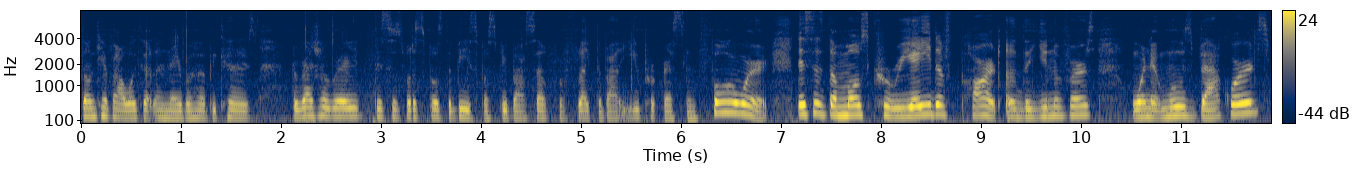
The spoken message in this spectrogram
don't care if I wake up in the neighborhood because the retrograde, this is what it's supposed to be. It's supposed to be about self reflect, about you progressing forward. This is the most creative part of the universe when it moves backwards.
